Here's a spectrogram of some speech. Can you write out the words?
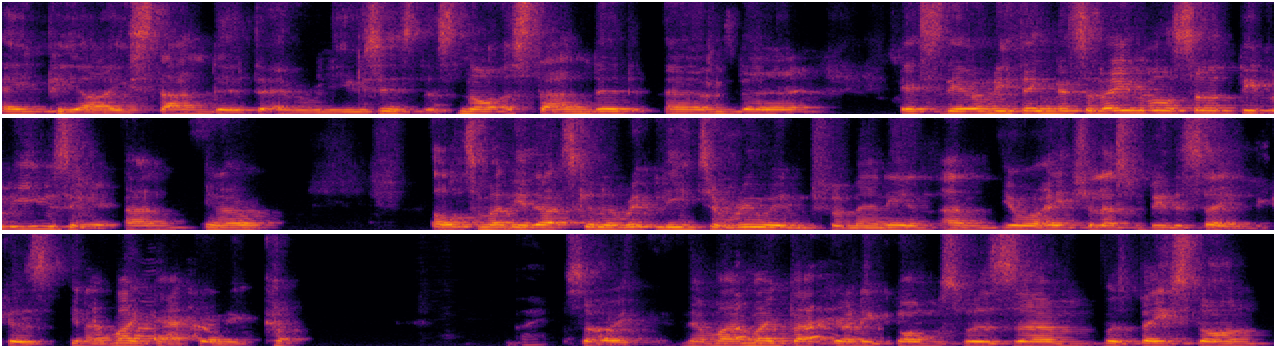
API standard that everyone uses that's not a standard, and uh, it's the only thing that's available, so people are using it. And you know, ultimately, that's going to re- lead to ruin for many, and, and your HLS would be the same because you know my background in co- sorry, no, my, my background in comms was um, was based on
